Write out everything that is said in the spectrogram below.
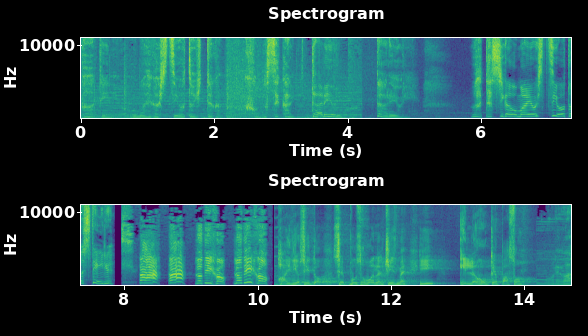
パーティーにはお前が必要と言ったがこの世界の誰よりも誰より私がお前を必要としている ¡Ah! ¡Ah! ¡Lo dijo! ¡Lo dijo! Ay, Diosito, se puso bueno el chisme. ¿Y, y luego qué pasó? 俺は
